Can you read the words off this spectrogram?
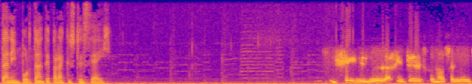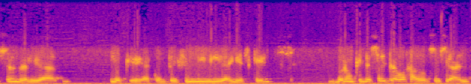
tan importante para que usted esté ahí? Sí, la gente desconoce mucho en realidad lo que acontece en mi vida y es que, bueno, aunque yo soy trabajador social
